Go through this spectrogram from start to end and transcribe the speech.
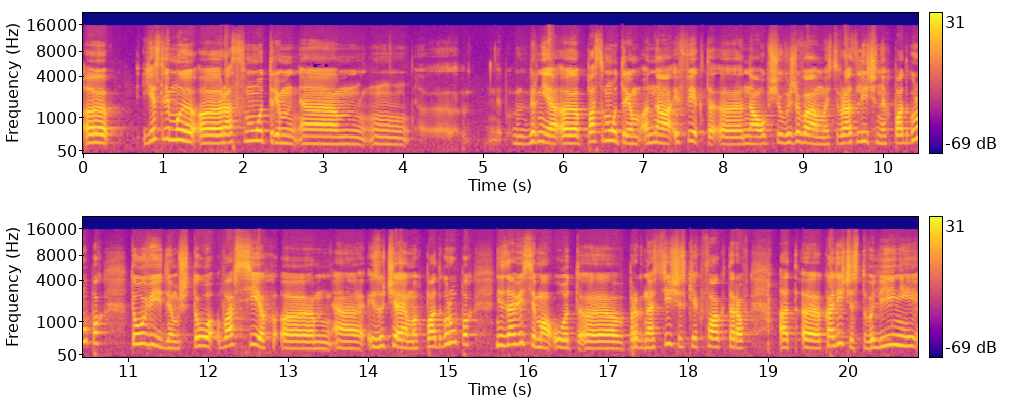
Э, если мы э, рассмотрим вернее, э, посмотрим на эффект э, на общую выживаемость в различных подгруппах, то увидим, что во всех э, изучаемых подгруппах, независимо от прогностических факторов, от количества линий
